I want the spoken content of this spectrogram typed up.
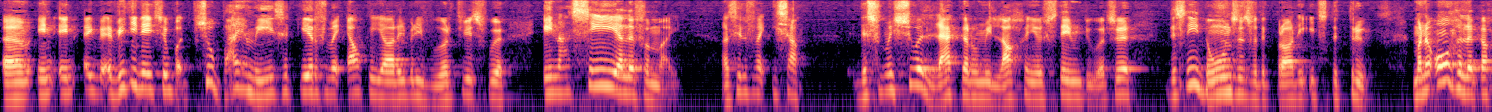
Ehm um, en en ek weet jy net so so baie mense keer vir my elke jaar hier by die woordfees voor en dan sê hulle vir my, dan sê hulle vir my Isak, dis vir my so lekker om die lag in jou stem te hoor. So dis nie nonsens wat ek praat nie, iets te true. Maar nou ongelukkig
